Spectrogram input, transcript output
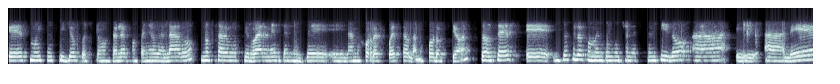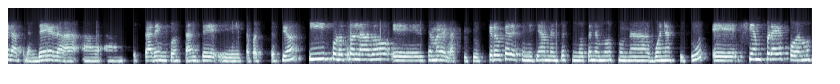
que es muy sencillo, pues, preguntarle al compañero de al lado, no sabemos si realmente nos dé eh, la mejor respuesta o la mejor opción. Entonces, yo sí lo comento mucho en ese sentido, a, a leer, a aprender, a, a estar en constante capacitación. Y por otro lado, eh, el tema de la actitud. Creo que definitivamente si no tenemos una buena actitud, eh, siempre podemos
